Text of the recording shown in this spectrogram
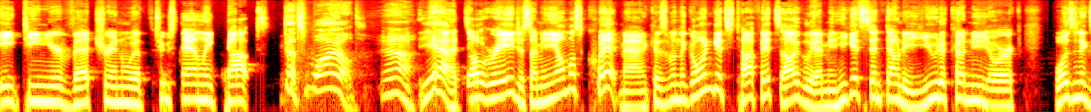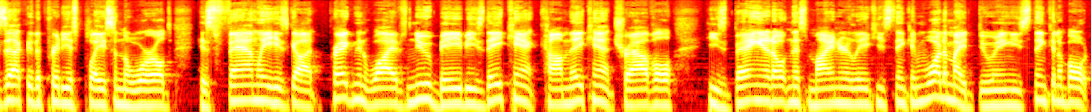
18 year veteran with two Stanley Cups. That's wild. Yeah. Yeah. It's outrageous. I mean, he almost quit, man, because when the going gets tough, it's ugly. I mean, he gets sent down to Utica, New York wasn't exactly the prettiest place in the world. His family, he's got pregnant wives, new babies. They can't come, they can't travel. He's banging it out in this minor league. He's thinking, what am I doing? He's thinking about,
